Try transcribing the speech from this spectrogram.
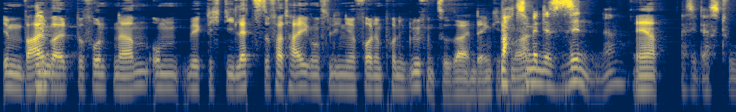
im Wahlwald mhm. befunden haben, um wirklich die letzte Verteidigungslinie vor den Poneglyphen zu sein, denke ich Macht mal. Macht zumindest Sinn, ne? Ja. Dass sie das tun.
